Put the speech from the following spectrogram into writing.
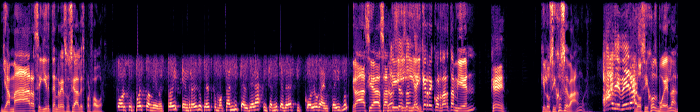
llamar, seguirte en redes sociales, por favor? Por supuesto, amigo. Estoy en redes sociales como Sandy Caldera y Sandy Caldera psicóloga en Facebook. Gracias, Sandy. Gracias, Y- Sandy. Y, hay que recordar también ¿Qué? que los hijos se van, güey. Ah, ¿de veras? Los hijos vuelan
